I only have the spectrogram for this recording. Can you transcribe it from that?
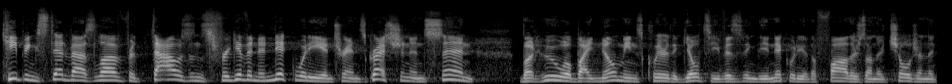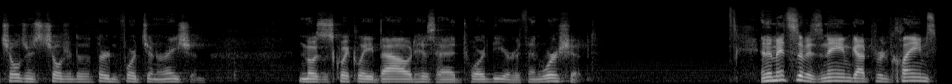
keeping steadfast love for thousands, forgiven iniquity and transgression and sin but who will by no means clear the guilty, visiting the iniquity of the fathers on their children, the children's children to the third and fourth generation. And Moses quickly bowed his head toward the earth and worshiped. In the midst of his name, God proclaims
